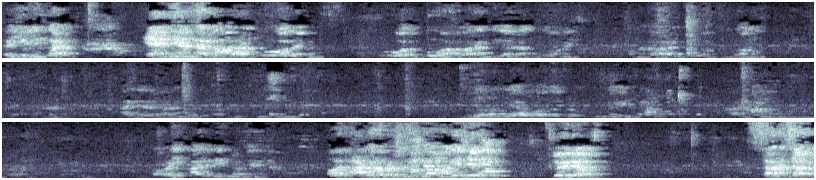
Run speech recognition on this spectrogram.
થઈ ગયું રીંગણ એની અંદર તમારે રંગ પૂરો હવે પૂરો પૂરો તમારે રંગ દીધો રંગ પૂરો અમે અમે તમારે રંગ પૂરો પૂરવાનું આ તમારે રંગ પૂરો બીજો રંગ લેવો હોય તો લઈ લો. આ રીતે આપણે આ રીતે રીંગણ લઈ લઈએ. હવે આગળનો પ્રશ્ન શું માંગે છે જોઈ લો સડસઠ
